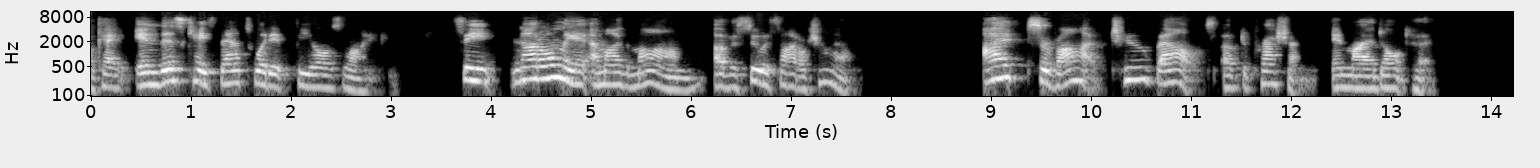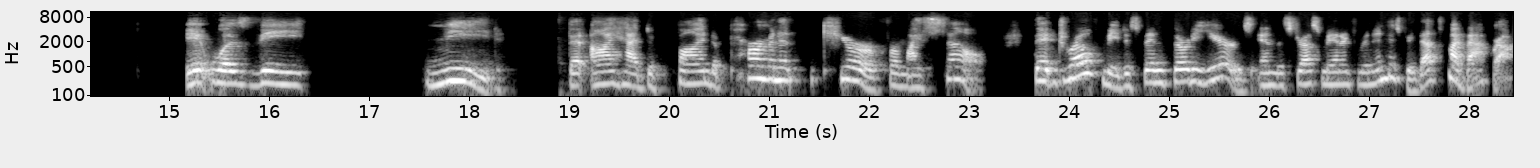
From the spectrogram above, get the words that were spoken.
Okay. In this case, that's what it feels like. See, not only am I the mom of a suicidal child, I survived two bouts of depression in my adulthood. It was the need that I had to find a permanent cure for myself that drove me to spend 30 years in the stress management industry. That's my background.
